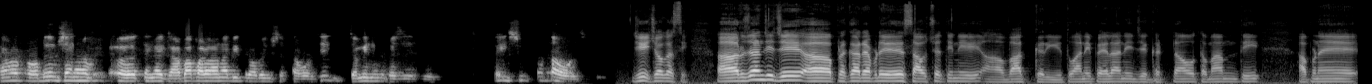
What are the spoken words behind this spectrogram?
એમાં પ્રોબ્લેમ છે અને તમે ગાભા પાડવાના બી પ્રોબ્લેમ થતા હોય છે જમીન ઘસી ઇસ્યુ થતા હોય છે. જી ચોક્કસથી. અ, રુજાનજી જે પ્રકારે આપણે સાવચેતીની વાત કરીએ તો આની પહેલાંની જે ઘટનાઓ તમામથી આપણે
